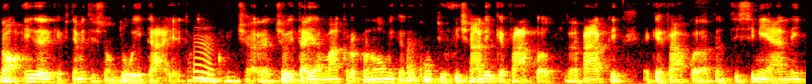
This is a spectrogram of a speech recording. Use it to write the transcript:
No, io direi che effettivamente ci sono due Italie, mm. cominciare. C'è l'Italia macroeconomica con conti ufficiali che fa acqua da tutte le parti e che fa acqua da tantissimi anni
